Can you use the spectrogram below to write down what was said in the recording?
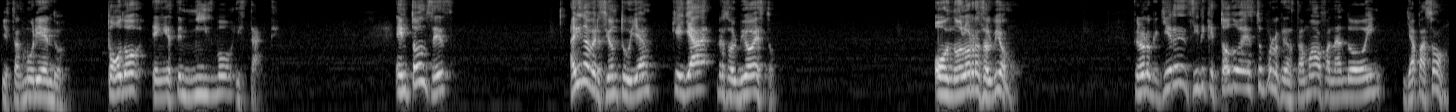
y estás muriendo. Todo en este mismo instante. Entonces, hay una versión tuya que ya resolvió esto. O no lo resolvió. Pero lo que quiere decir es que todo esto por lo que nos estamos afanando hoy ya pasó.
